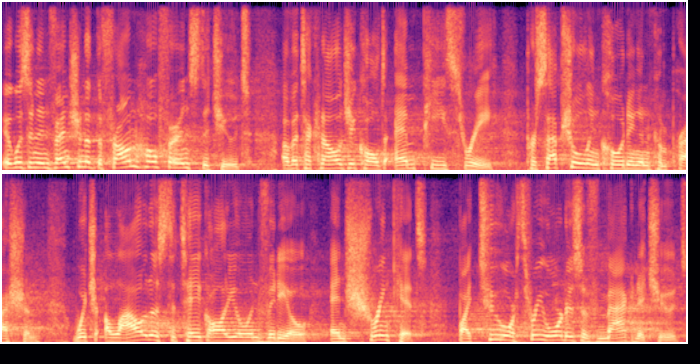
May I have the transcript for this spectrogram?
It was an invention at the Fraunhofer Institute of a technology called MP3, perceptual encoding and compression, which allowed us to take audio and video and shrink it by two or three orders of magnitude.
